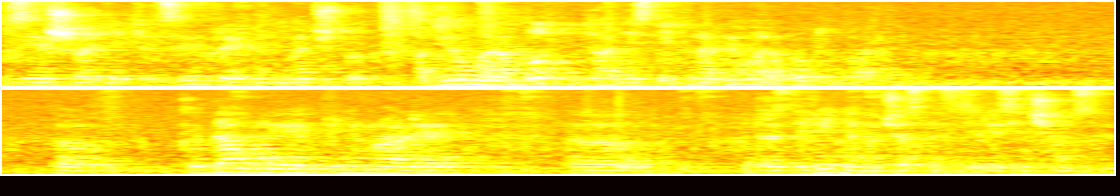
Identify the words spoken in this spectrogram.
взвешивать эти цифры и понимать, что объемы работы, да, действительно, объемы работы падают. Э, Когда мы принимали э, подразделения, ну, в частности, Лисичанское,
